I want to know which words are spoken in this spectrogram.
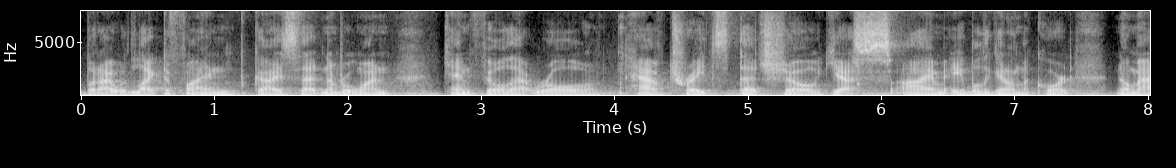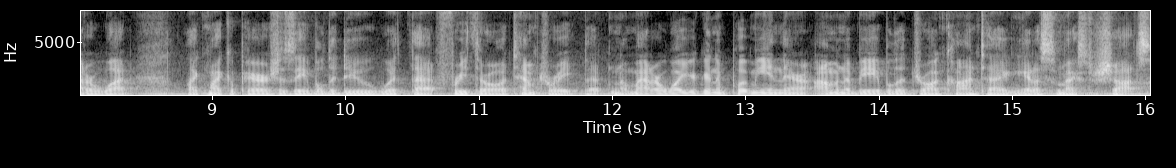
But I would like to find guys that number one can fill that role, have traits that show, yes, I'm able to get on the court no matter what, like Micah Parrish is able to do with that free throw attempt rate that no matter what you're going to put me in there, I'm going to be able to draw contact and get us some extra shots.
